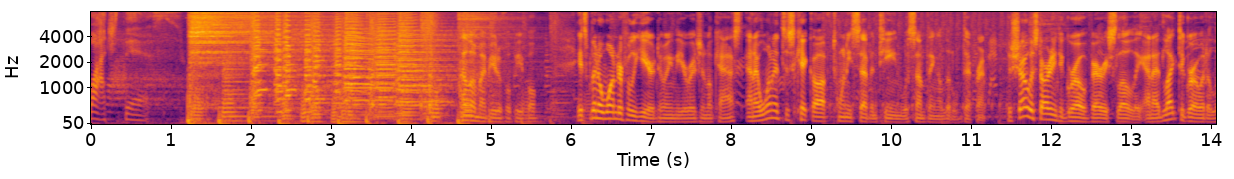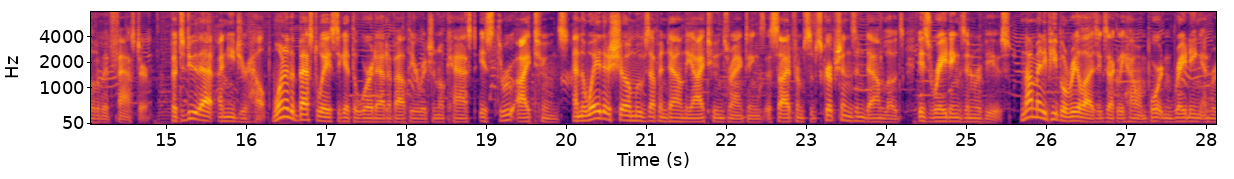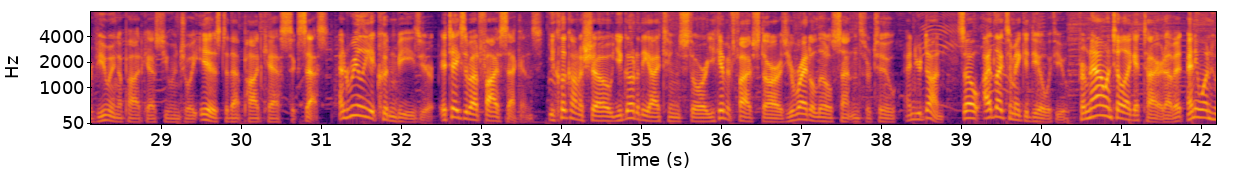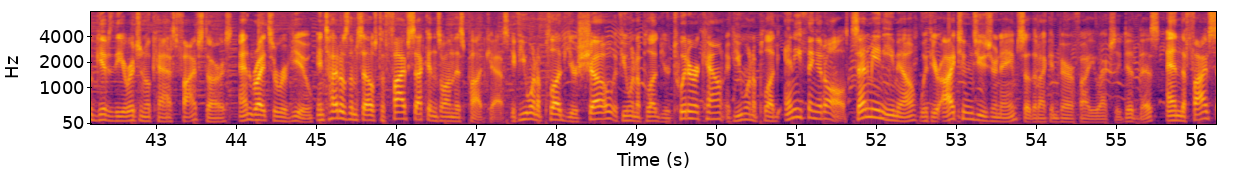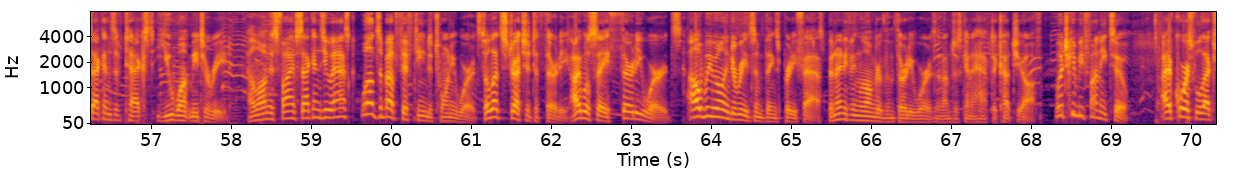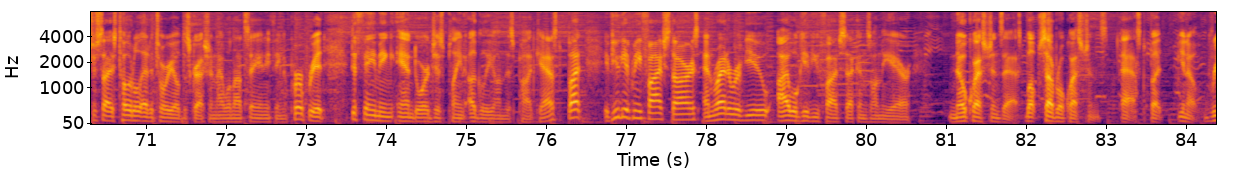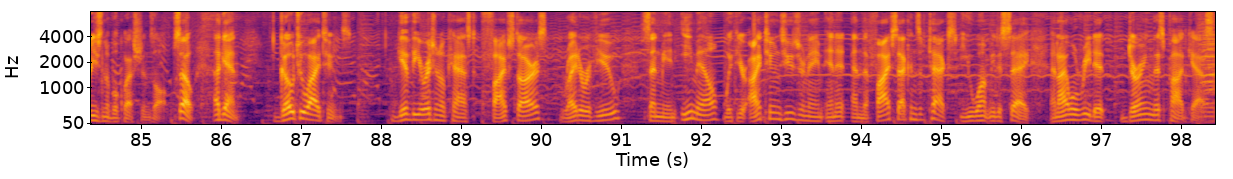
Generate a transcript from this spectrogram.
Watch this. Hello, my beautiful people. It's been a wonderful year doing the original cast, and I wanted to kick off 2017 with something a little different. The show is starting to grow very slowly, and I'd like to grow it a little bit faster. But to do that, I need your help. One of the best ways to get the word out about the original cast is through iTunes. And the way that a show moves up and down the iTunes rankings, aside from subscriptions and downloads, is ratings and reviews. Not many people realize exactly how important rating and reviewing a podcast you enjoy is to that podcast's success. And really, it couldn't be easier. It takes about five seconds. You click on a show, you go to the iTunes store, you give it five stars, you write a little sentence or two, and you're done. So I'd like to make a deal with you. From now until I get tired of it, anyone who gives the original cast five stars and writes a review entitles themselves to five seconds on this podcast. If you want to plug your show, if you want to plug your Twitter account, if you want to plug anything at all, send me an email with your iTunes username so that I can verify you actually did this, and the five seconds of text you want me to read. How long is five seconds, you ask? Well, it's about 15 to 20 words. So let's stretch it to 30. I will say 30 words. I'll be willing to read some things pretty fast, but anything longer than 30 words, and I'm just going to have to cut you off. Which can be funny too. I of course will exercise total editorial discretion. I will not say anything appropriate, defaming and or just plain ugly on this podcast. But if you give me 5 stars and write a review, I will give you 5 seconds on the air. No questions asked. Well, several questions asked, but you know, reasonable questions all. So, again, go to iTunes. Give the original cast five stars, write a review, send me an email with your iTunes username in it and the five seconds of text you want me to say, and I will read it during this podcast.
